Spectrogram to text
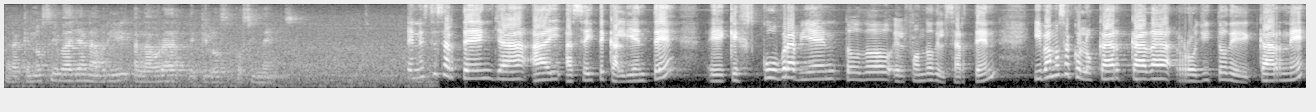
para que no se vayan a abrir a la hora de que los cocinemos. En este sartén ya hay aceite caliente eh, que cubra bien todo el fondo del sartén y vamos a colocar cada rollito de carne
